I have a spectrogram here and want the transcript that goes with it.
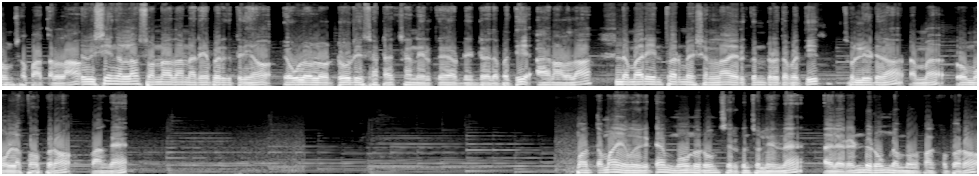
ரூம்ஸை பார்த்துடலாம் விஷயங்கள்லாம் சொன்னால் தான் நிறைய பேருக்கு தெரியும். எவ்வளோ டூரிஸ்ட் அட்ராக்ஷன் இருக்குது அப்படின்றத பற்றி அதனால தான் இந்த மாதிரி இன்ஃபர்மேஷன்லாம் இருக்குன்றத பற்றி சொல்லிட்டு தான் நம்ம ரூம் உள்ளே போகிறோம் வாங்க. மொத்தமாக இவங்ககிட்ட மூணு ரூம்ஸ் இருக்குன்னு சொல்லியிருந்தேன். அதில் ரெண்டு ரூம் நம்ம பார்க்க போகிறோம்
